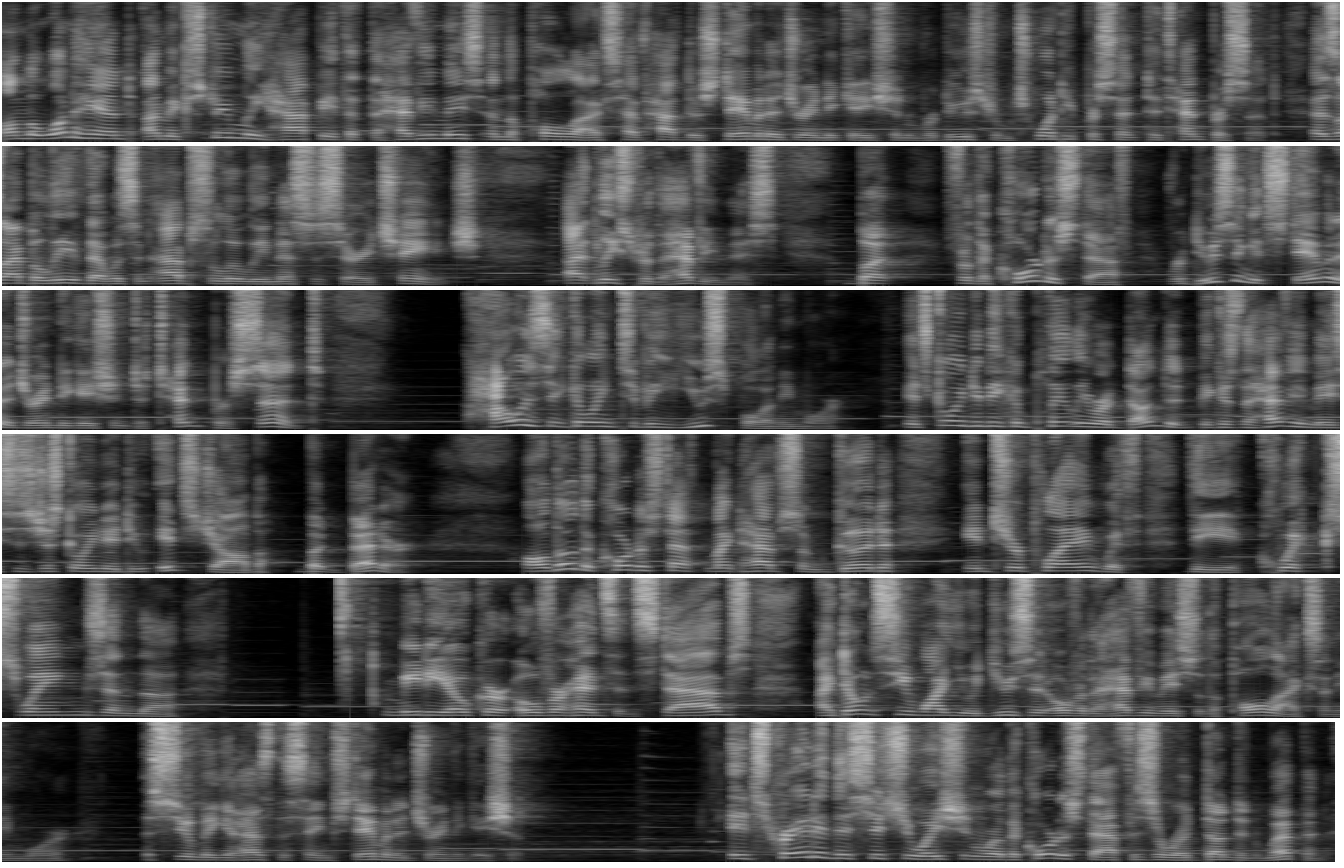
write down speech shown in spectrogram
On the one hand, I'm extremely happy that the Heavy Mace and the Poleaxe have had their stamina drain negation reduced from 20% to 10%, as I believe that was an absolutely necessary change, at least for the Heavy Mace. But for the quarterstaff, reducing its stamina drain negation to 10%, how is it going to be useful anymore? It's going to be completely redundant because the heavy mace is just going to do its job, but better. Although the quarterstaff might have some good interplay with the quick swings and the mediocre overheads and stabs, I don't see why you would use it over the heavy mace or the poleaxe anymore, assuming it has the same stamina drain negation. It's created this situation where the quarterstaff is a redundant weapon.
